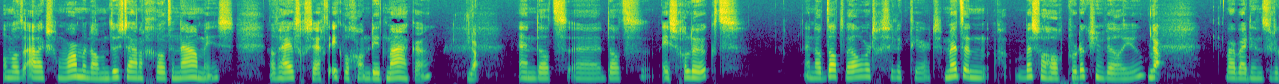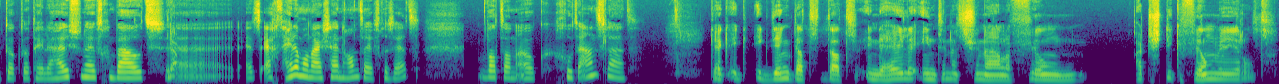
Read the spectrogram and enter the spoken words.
Omdat Alex van Warmerdam een dusdanig grote naam is. Dat hij heeft gezegd, ik wil gewoon dit maken. Ja. En dat, uh, dat is gelukt. En dat dat wel wordt geselecteerd. Met een best wel hoog production value. Ja. Waarbij hij natuurlijk ook dat hele huis van heeft gebouwd. Ja. Uh, het echt helemaal naar zijn hand heeft gezet. Wat dan ook goed aanslaat. Kijk, ik, ik denk dat, dat in de hele internationale film, artistieke filmwereld,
